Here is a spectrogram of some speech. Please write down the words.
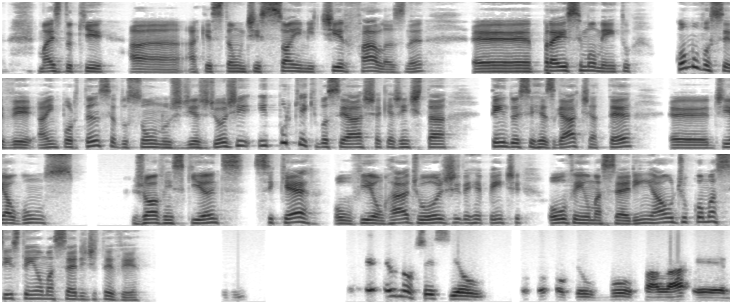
mais do que a, a questão de só emitir falas, né? É, para esse momento. Como você vê a importância do som nos dias de hoje e por que, que você acha que a gente está tendo esse resgate até é, de alguns jovens que antes sequer ouviam rádio, hoje, de repente, ouvem uma série em áudio como assistem a uma série de TV? Eu não sei se eu, o que eu vou falar é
